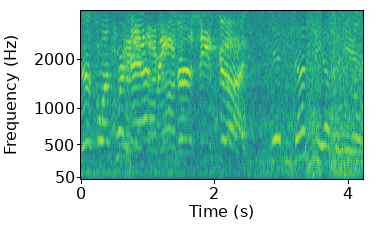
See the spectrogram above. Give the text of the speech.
one's for Dad. Make sure she's good. Getting dusty up in here.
